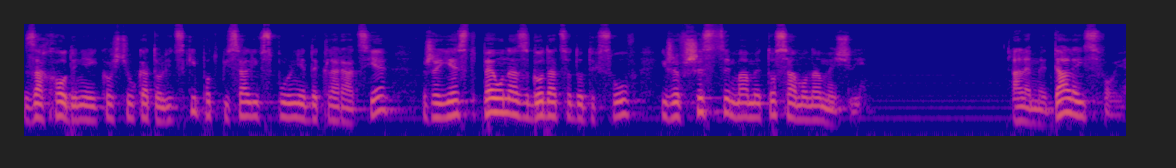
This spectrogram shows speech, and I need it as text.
zachodnie i Kościół katolicki podpisali wspólnie deklarację, że jest pełna zgoda co do tych słów i że wszyscy mamy to samo na myśli. Ale my dalej swoje.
